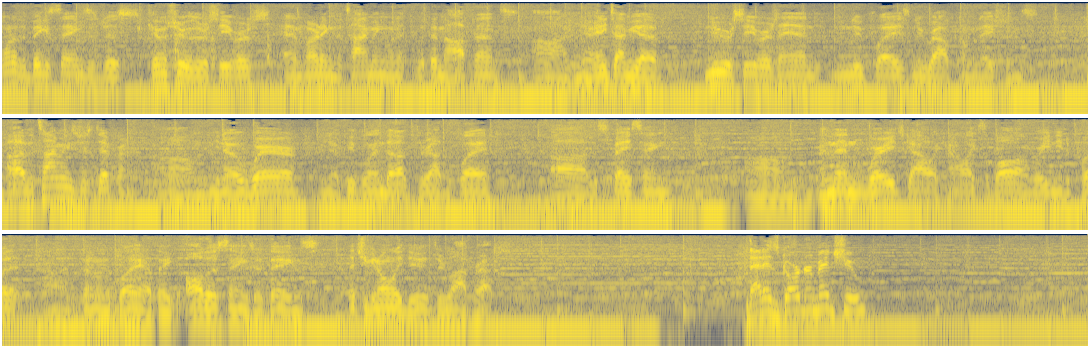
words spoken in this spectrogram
one of the biggest things is just chemistry with the receivers and learning the timing within the offense. Uh, you know, anytime you have new receivers and new plays, new route combinations, uh, the timing is just different. Um, you know, where you know people end up throughout the play, uh, the spacing, um, and then where each guy like, kind of likes the ball and where you need to put it, uh, depending on the play. I think all those things are things that you can only do through live reps. That is Gardner Minshew.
